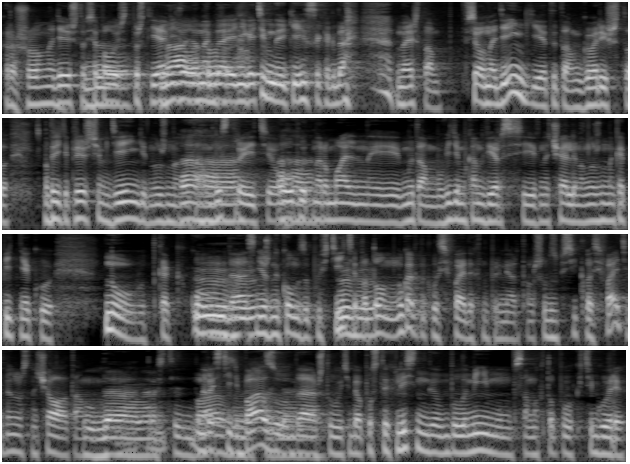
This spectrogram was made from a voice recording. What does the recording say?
Хорошо, надеюсь, что все да. получится, потому что я да, видел я иногда тоже. и негативные кейсы, когда, знаешь, там, все на деньги, и ты там говоришь, что, смотрите, прежде чем деньги, нужно ага, там, выстроить ага. опыт нормальный, мы там увидим конверсии, вначале нам нужно накопить некую ну, вот как ком, mm-hmm. да, снежный ком запустить, mm-hmm. а потом, ну, как на классифайдах, например, там, чтобы запустить классифай, тебе нужно сначала там... Да, нарастить базу. Нарастить базу, да, чтобы у тебя пустых листингов было минимум в самых топовых категориях,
